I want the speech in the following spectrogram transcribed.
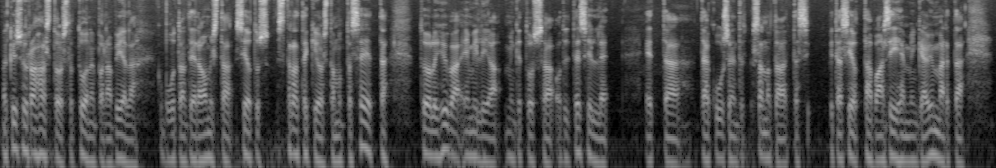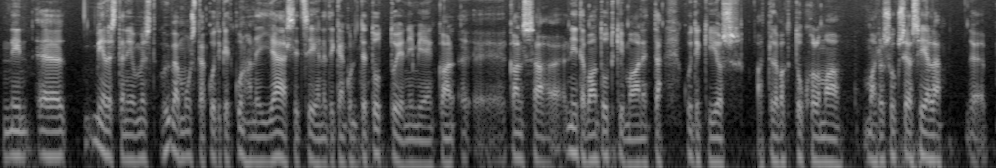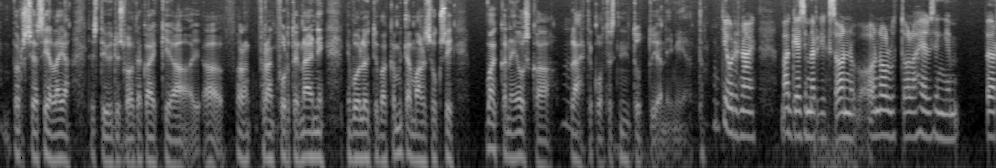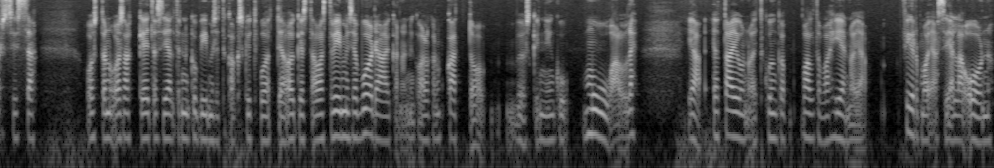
Mä kysyn rahastoista tuonempana vielä, kun puhutaan teidän omista sijoitusstrategioista, mutta se, että tuo oli hyvä Emilia, minkä tuossa otit esille, että tämä kuuseen sanotaan, että pitää sijoittaa vaan siihen, minkä ymmärtää, niin äh, mielestäni on myös hyvä muistaa kuitenkin, että kunhan ei jää sit siihen, että ikään kuin niiden tuttujen nimien kanssa niitä vaan tutkimaan, että kuitenkin jos ajattelee vaikka Tukholmaa, mahdollisuuksia siellä pörssiä siellä ja tietysti Yhdysvallat ja kaikki ja, ja Frankfurt ja näin, niin, niin voi löytyä vaikka mitä mahdollisuuksia, vaikka ne ei olisikaan mm. lähtökohtaisesti niin tuttuja nimiä. Että. Juuri näin. Mäkin esimerkiksi on, on ollut tuolla Helsingin pörssissä ostanut osakkeita sieltä niin kuin viimeiset 20 vuotta ja oikeastaan vasta viimeisen vuoden aikana niin kuin alkanut katsoa myöskin niin kuin muualle ja, ja tajunnut, että kuinka valtava hienoja firmoja siellä on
